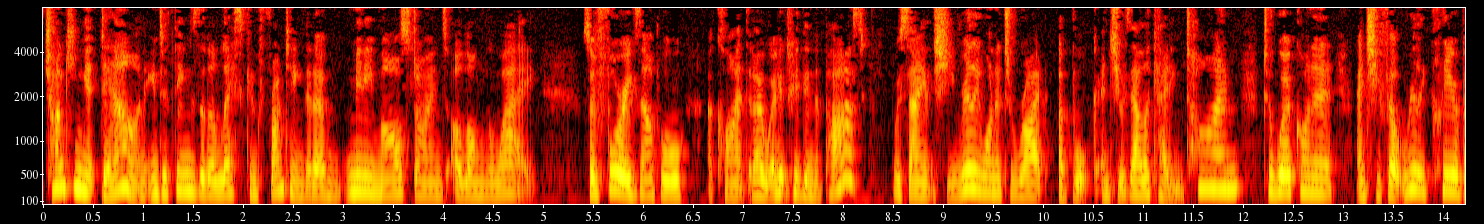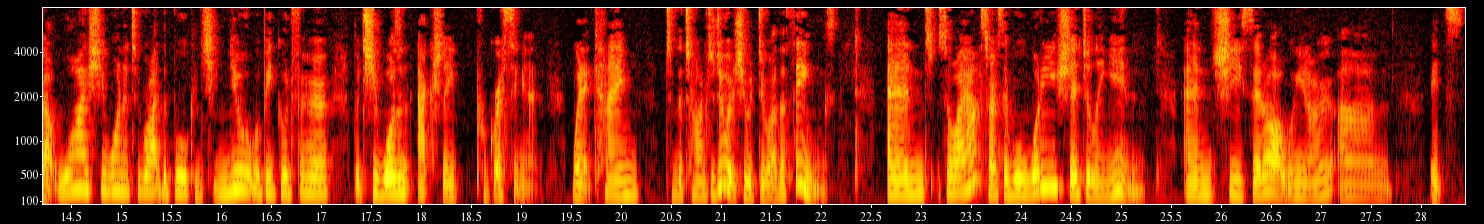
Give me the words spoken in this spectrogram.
Chunking it down into things that are less confronting, that are mini milestones along the way. So, for example, a client that I worked with in the past was saying that she really wanted to write a book and she was allocating time to work on it and she felt really clear about why she wanted to write the book and she knew it would be good for her, but she wasn't actually progressing it. When it came to the time to do it, she would do other things. And so I asked her, I said, Well, what are you scheduling in? And she said, Oh, well, you know, um, it's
